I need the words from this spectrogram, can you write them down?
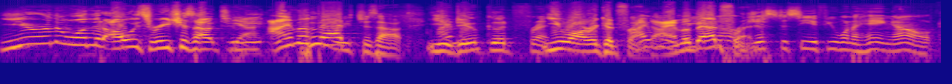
you're the one that always reaches out to Yeah. me. I'm a Who bad reaches out. You I'm do a good friend. You are a good friend. will I am a bad friend. just to see if you want to hang out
